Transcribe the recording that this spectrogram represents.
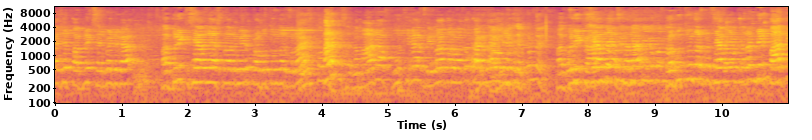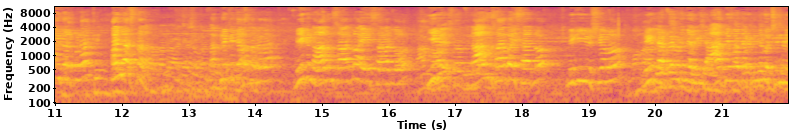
యాజ్ ఏ పబ్లిక్ సర్వెంట్గా పబ్లిక్ సేవ చేస్తున్నారు మీరు ప్రభుత్వం తరఫున. నా మాట పూర్తిగా విన్న తర్వాత పబ్లిక్ సేవ చేస్తారా? ప్రభుత్వం తరఫున సేవ చేస్తారా? మీరు పార్టీ తరఫున పని చేస్తారా? పబ్లిక్ చేస్తారు కదా. మీకు నాలుగు సార్లు ఐదు సార్లు నాలుగు సార్లు. ఐదు సార్లు మీకు ఈ విషయంలో మీరు లెటర్ ఇవ్వడం జరిగింది. ఆ దేవ దగ్గర నుంచి వచ్చింది.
